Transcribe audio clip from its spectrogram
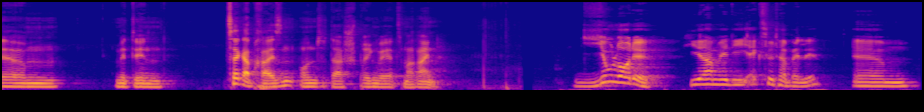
ähm, mit den Zeckerpreisen und da springen wir jetzt mal rein. Jo Leute, hier haben wir die Excel-Tabelle. Ähm,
